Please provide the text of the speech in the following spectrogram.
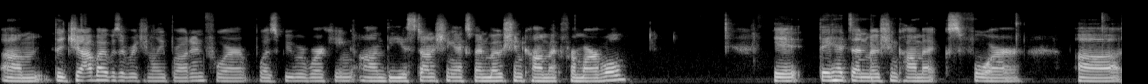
Um, the job I was originally brought in for was we were working on the Astonishing X Men motion comic for Marvel. It they had done motion comics for uh,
